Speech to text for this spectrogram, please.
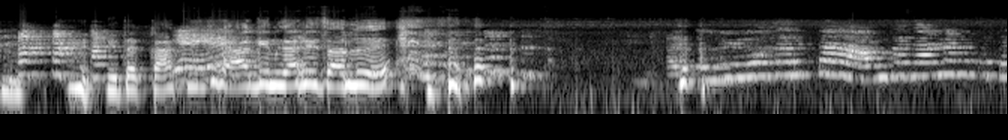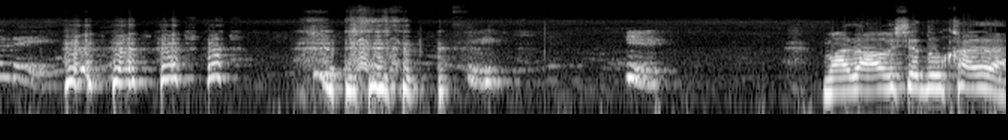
इथं काकीची आगीन गाडी चालू आहे. माझं औषध उखाळला.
